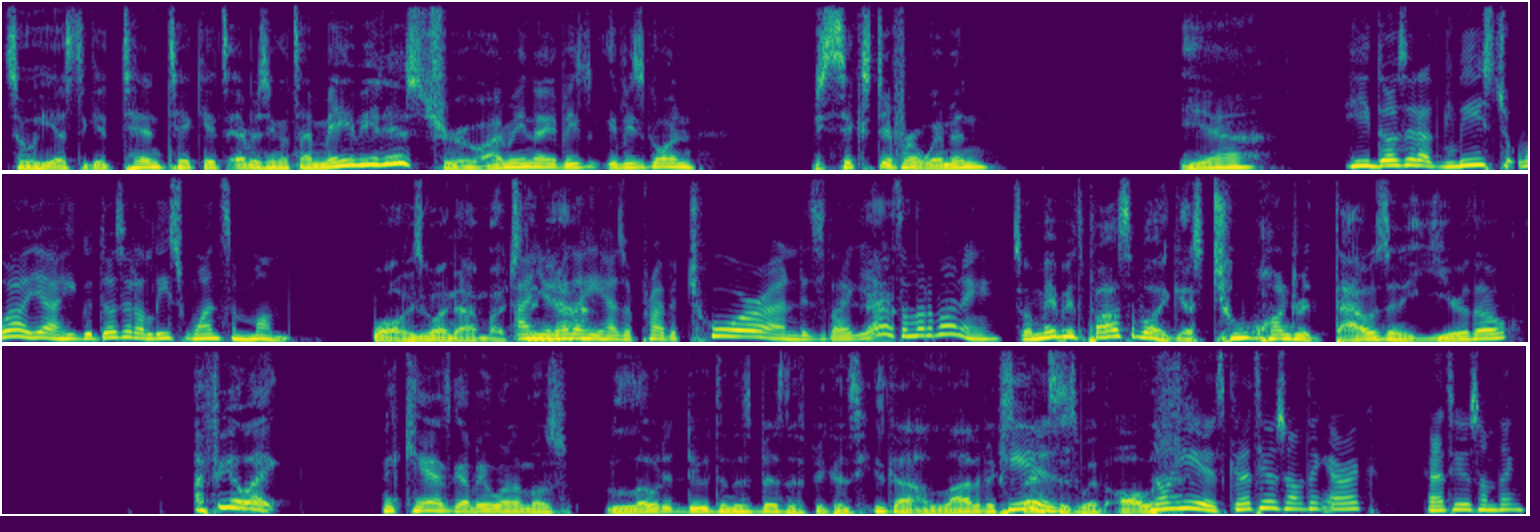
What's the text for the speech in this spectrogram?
so he has to get ten tickets every single time. Maybe it is true. I mean, if he's if he's going six different women, yeah. He does it at least. Well, yeah, he does it at least once a month. Well, if he's going that much, and you know yeah. that he has a private tour, and it's like, yeah, it's a lot of money. So maybe it's possible, I guess. 200,000 a year though. I feel like Nick Cannon's got to be one of the most loaded dudes in this business because he's got a lot of expenses with all No, of No, he is. Can I tell you something, Eric? Can I tell you something?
